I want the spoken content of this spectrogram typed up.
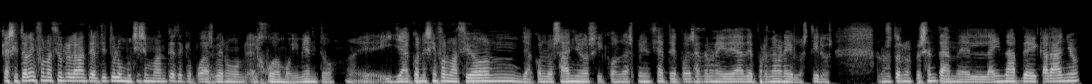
casi toda la información relevante del título muchísimo antes de que puedas ver un- el juego en movimiento. Eh, y ya con esa información, ya con los años y con la experiencia, te puedes hacer una idea de por dónde van a ir los tiros. A nosotros nos presentan el line-up de cada año,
